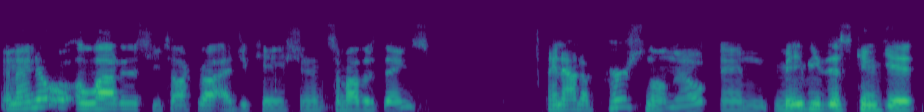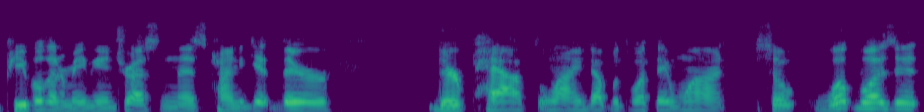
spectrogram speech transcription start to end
and i know a lot of this you talked about education and some other things. And on a personal note and maybe this can get people that are maybe interested in this kind of get their their path lined up with what they want so what was it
